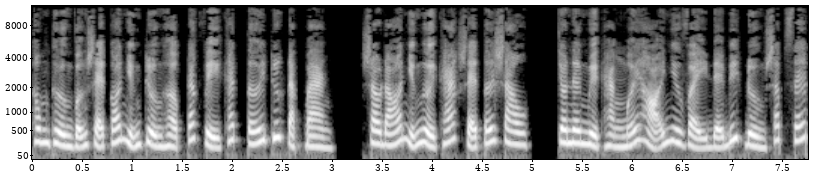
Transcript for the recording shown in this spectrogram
Thông thường vẫn sẽ có những trường hợp các vị khách tới trước đặt bàn, sau đó những người khác sẽ tới sau, cho nên Nguyệt Hằng mới hỏi như vậy để biết đường sắp xếp.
